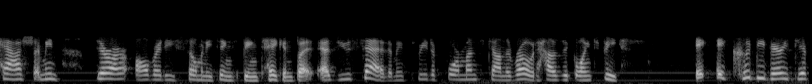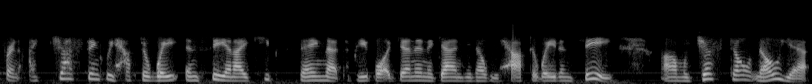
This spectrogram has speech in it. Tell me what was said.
cash. I mean, there are already so many things being taken. But as you said, I mean, three to four months down the road, how's it going to be? It, it could be very different. I just think we have to wait and see. And I keep saying that to people again and again. You know, we have to wait and see. Um, we just don't know yet.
